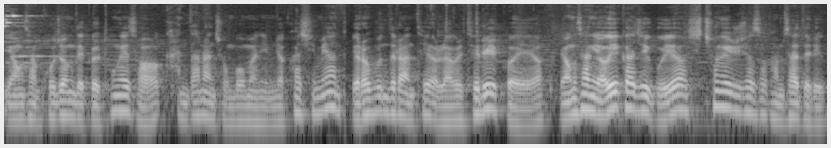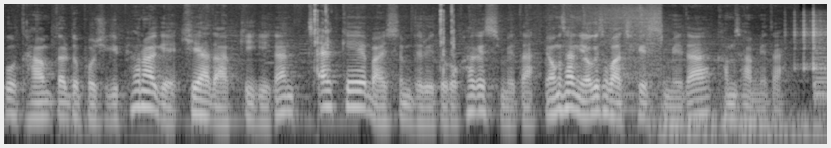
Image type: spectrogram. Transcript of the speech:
이 영상 고정 댓글 통해서 간단한 정보만 입력하시면 여러분들한테 연락을 드릴 거예요. 영상 여기까지고요. 시청해주셔서 감사드리고 다음 달도 보시기 편하게 기아 납기 기간 짧게 말씀드리도록 하겠습니다. 영상 여기서 마치겠습니다. 감사합니다.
